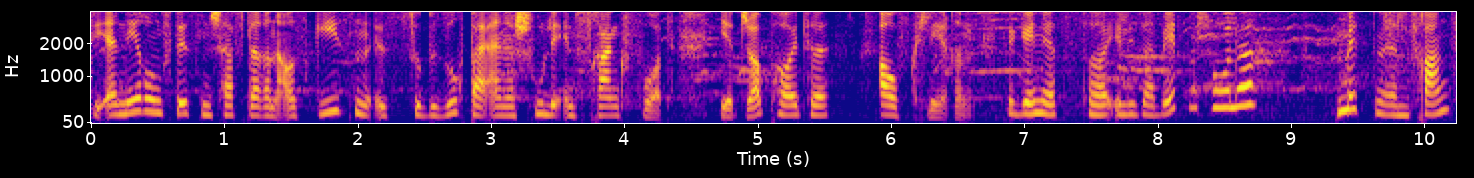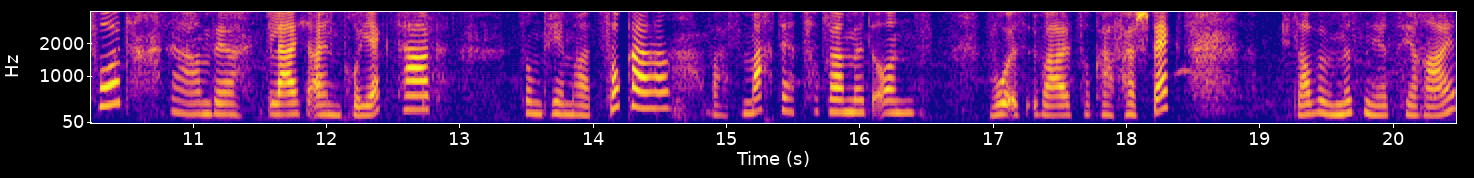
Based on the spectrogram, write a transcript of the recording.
Die Ernährungswissenschaftlerin aus Gießen ist zu Besuch bei einer Schule in Frankfurt. Ihr Job heute aufklären. Wir gehen jetzt zur Elisabethenschule mitten in Frankfurt. Da haben wir gleich einen Projekttag zum Thema Zucker. Was macht der Zucker mit uns? Wo ist überall Zucker versteckt? Ich glaube, wir müssen jetzt hier rein.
